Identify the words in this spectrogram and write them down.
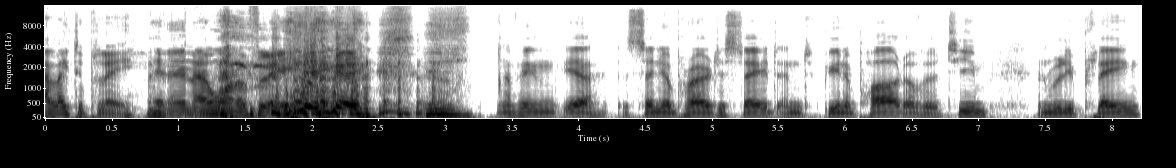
I like to play, Yeah. and I want to play. I think yeah, send your priority state and being a part of a team and really playing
